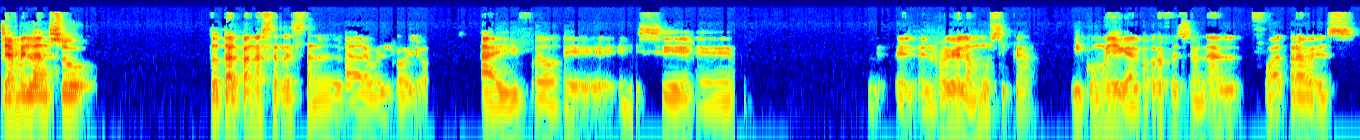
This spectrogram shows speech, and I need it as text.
ya me lanzo, total, para no hacerles tan largo el rollo. Ahí fue donde inicié el, rollo de la música y cómo llegué a lo profesional fue a través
